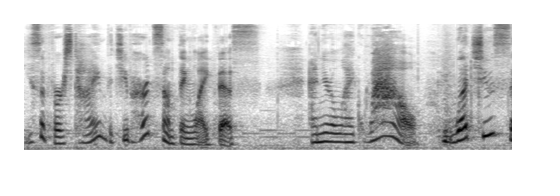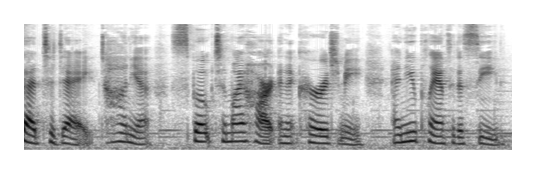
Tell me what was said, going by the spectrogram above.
it's the first time that you've heard something like this. And you're like, wow, what you said today, Tonya, spoke to my heart and encouraged me, and you planted a seed.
